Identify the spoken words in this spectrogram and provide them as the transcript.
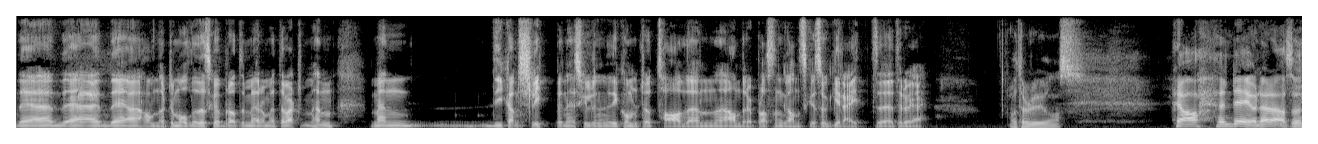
det, det, det havner til Molde, det skal vi prate mer om etter hvert. Men, men de kan slippe ned skuldrene. De kommer til å ta den andreplassen ganske så greit, tror jeg. Hva tror du, Jonas? Ja, det er jo det. altså,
